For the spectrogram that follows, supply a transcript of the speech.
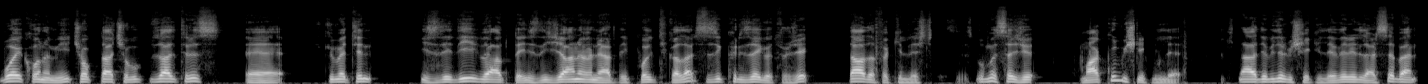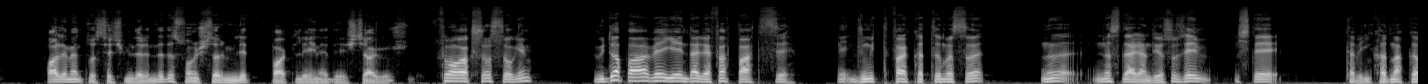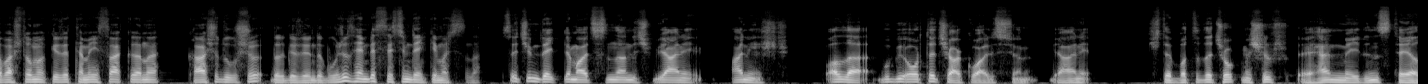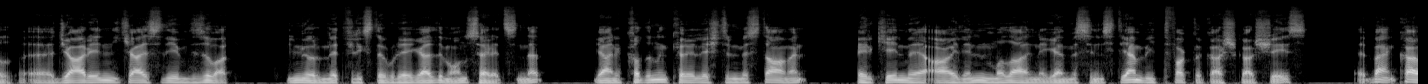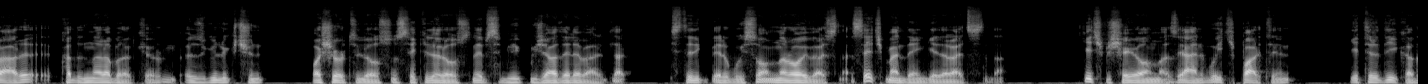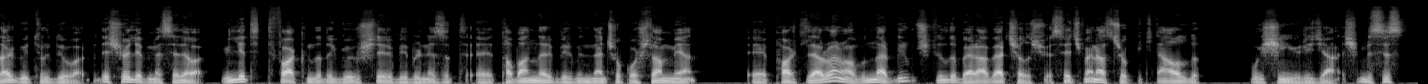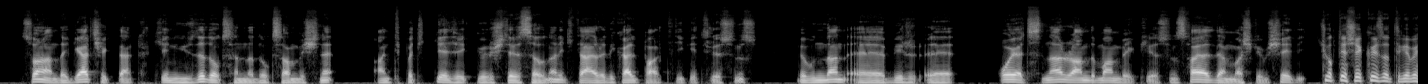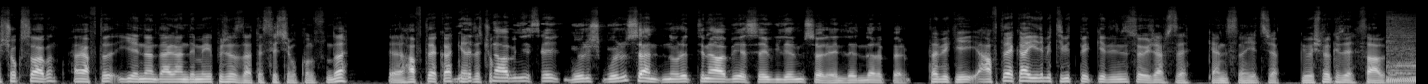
bu ekonomiyi çok daha çabuk düzeltiriz. E, hükümetin izlediği ve da izleyeceğini önerdiği politikalar sizi krize götürecek. Daha da fakirleşeceksiniz. Bu mesajı makul bir şekilde, ikna edebilir bir şekilde verirlerse ben parlamento seçimlerinde de sonuçların Millet İttifakı lehine değişeceği görüşündeyim. Son olarak şunu sorayım. Hüdap'a ve Yeniden Refah Partisi Cumhur İttifakı katılmasını nasıl değerlendiriyorsunuz? Hem işte tabii kadın hakları başta olmak üzere temel insan haklarına karşı duruşu da göz önünde bulunacağız. Hem de seçim denklemi açısından. Seçim denklemi açısından hiç yani hani valla bu bir orta çağ koalisyonu. Yani işte Batı'da çok meşhur e, Handmaid's Tale, e, Cariye'nin Hikayesi diye bir dizi var. Bilmiyorum Netflix'te buraya geldi mi onu seyretsinler. Yani kadının köleleştirilmesi tamamen erkeğin veya ailenin malı haline gelmesini isteyen bir ittifakla karşı karşıyayız. E, ben kararı kadınlara bırakıyorum. Özgürlük için başörtülü olsun, seküler olsun hepsi büyük mücadele verdiler. İstedikleri buysa onlara oy versinler. Seçmen dengeleri açısından. Hiçbir şey olmaz. Yani bu iki partinin getirdiği kadar götürdüğü var. Bir de şöyle bir mesele var. Millet İttifakı'nda da görüşleri birbirine zıt, e, tabanları birbirinden çok hoşlanmayan e, partiler var ama bunlar bir buçuk yıldır beraber çalışıyor. Seçmen az çok ikna oldu bu işin yürüyeceğine. Şimdi siz son anda gerçekten Türkiye'nin %90'ına 95'ine antipatik gelecek görüşleri savunan iki tane radikal partiyi getiriyorsunuz. Ve bundan e, bir e, oy açısından randıman bekliyorsunuz. Hayalden başka bir şey değil. Çok teşekkür ederiz Atilla Bey. Çok sağ olun. Her hafta yeniden değerlendirme yapacağız zaten seçim konusunda. E, haftaya kadar kendinize çok... abiye sev... görüş görürsen Nurettin abiye sevgilerimi söyle. Ellerinden öperim. Tabii ki. Haftaya kadar yeni bir tweet beklediğinizi söyleyeceğim size. Kendisine yeteceğim. Görüşmek üzere. Sağ olun.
